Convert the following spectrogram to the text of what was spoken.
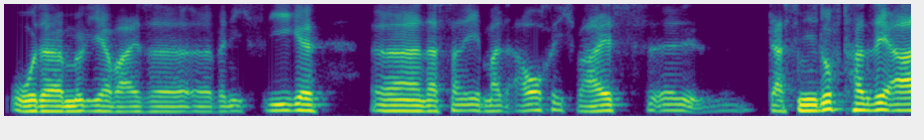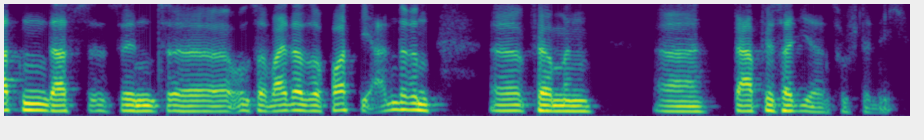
oder möglicherweise, äh, wenn ich fliege, äh, das dann eben halt auch, ich weiß, äh, das sind die Lufthanseaten, das sind äh, und so weiter und so fort, die anderen äh, Firmen, äh, dafür seid ihr dann zuständig.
